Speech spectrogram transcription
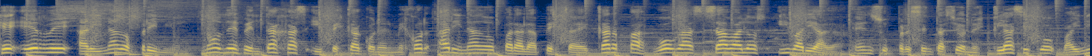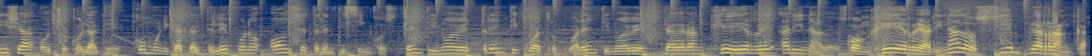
GR Harinados Premium, no desventajas y pesca con el mejor harinado para la pesca de carpas, bogas, sábalos y variada, en sus presentaciones clásico, vainilla o chocolate. Comunicate al teléfono 11 35 79 34 49, Instagram GR Harinados. Con GR Harinados siempre arranca.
